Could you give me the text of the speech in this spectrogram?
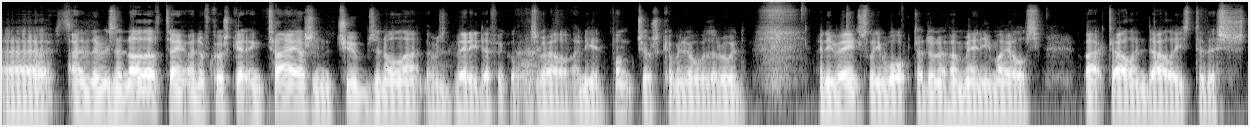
Uh, Yes. And there was another time, and of course, getting tires and tubes and all that, that was very difficult as well. And he had punctures coming over the road, and eventually walked I don't know how many miles back to Alan Daly's to the sh-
